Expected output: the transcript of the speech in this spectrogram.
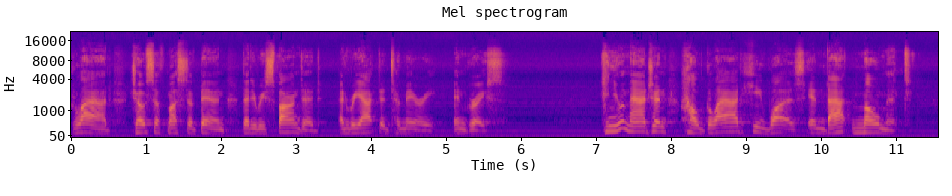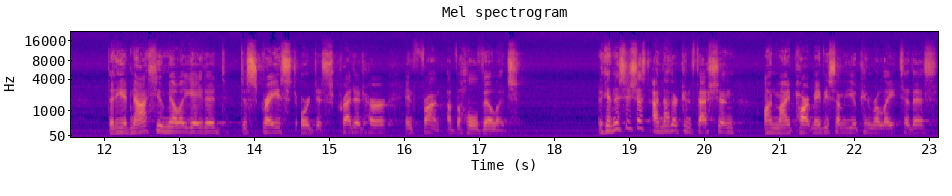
glad Joseph must have been that he responded and reacted to Mary in grace? Can you imagine how glad he was in that moment that he had not humiliated, disgraced, or discredited her in front of the whole village? Again, this is just another confession on my part. Maybe some of you can relate to this.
